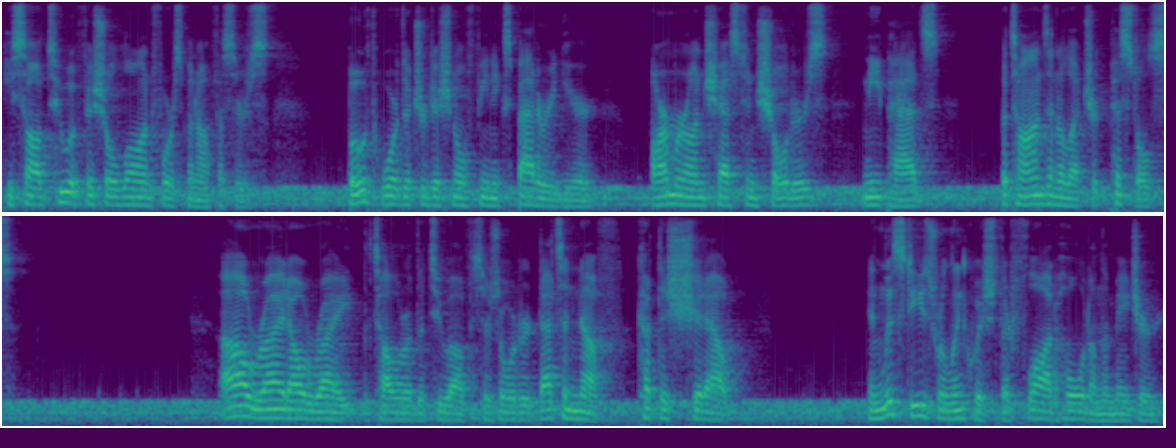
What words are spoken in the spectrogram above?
he saw two official law enforcement officers. Both wore the traditional Phoenix battery gear armor on chest and shoulders, knee pads, batons, and electric pistols. All right, all right, the taller of the two officers ordered. That's enough. Cut this shit out. Enlistees relinquished their flawed hold on the major.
